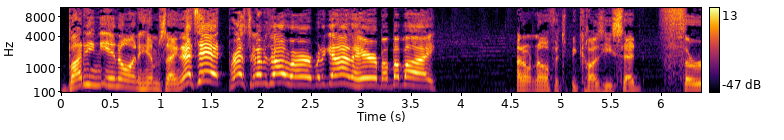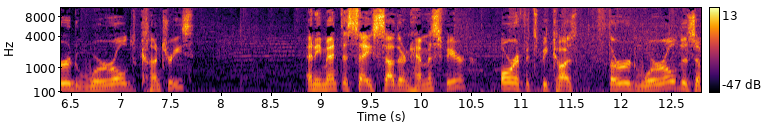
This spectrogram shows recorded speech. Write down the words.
Butting in on him saying, That's it, press comes over, everybody get out of here, bye bye bye. I don't know if it's because he said third world countries and he meant to say southern hemisphere, or if it's because third world is a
